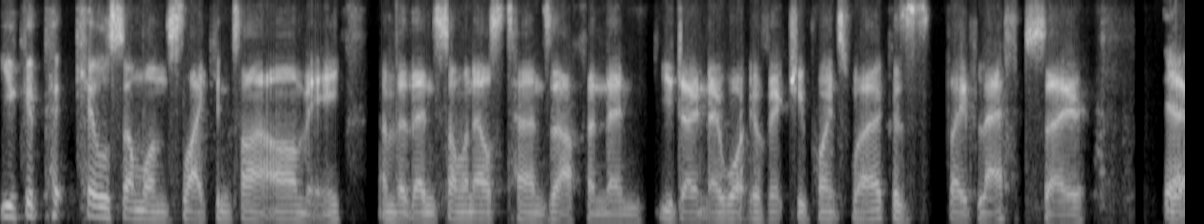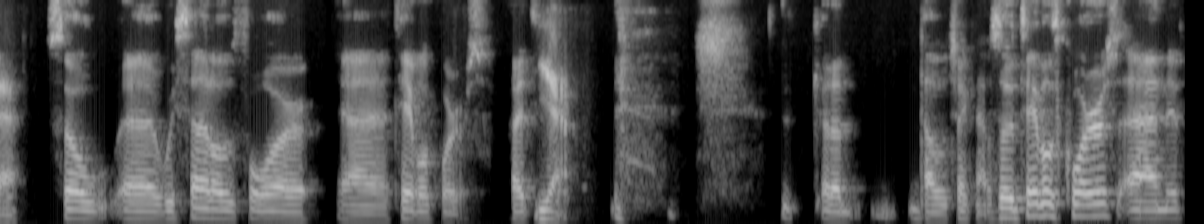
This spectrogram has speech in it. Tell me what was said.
you could p- kill someone's like entire army and but then someone else turns up and then you don't know what your victory points were because they've left so yeah, yeah. so uh, we settled for uh, table quarters right yeah gotta double check now. So tables quarters, and if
